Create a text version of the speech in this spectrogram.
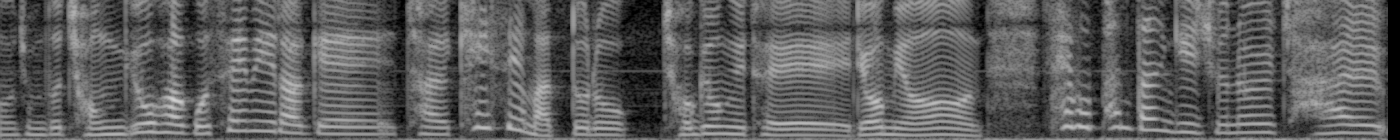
어, 좀 더 정교하고 세밀하게 잘 케이스에 맞도록 적용이 되려면 세부 판단 기준을 잘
